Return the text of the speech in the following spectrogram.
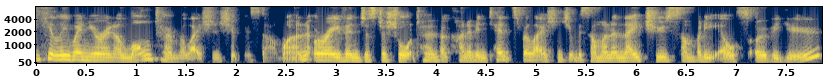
particularly when you're in a long term relationship with someone, or even just a short term but kind of intense relationship with someone, and they choose somebody else over you,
